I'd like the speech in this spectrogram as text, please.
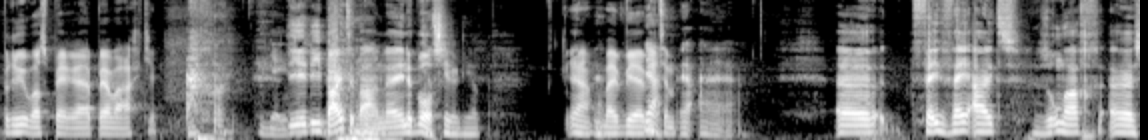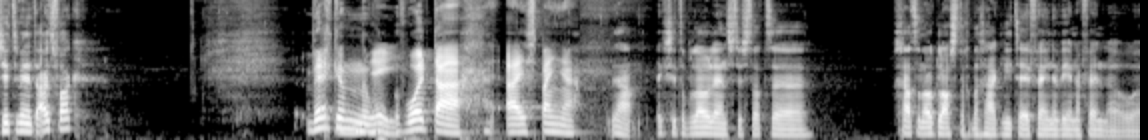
per uur was per, eh, per wagentje. Jezus. Die, die buitenbaan eh, in het Dat bos. schiet ook niet op. Ja, Ja. bij uh, Ja. Wietem. Ja, ja, ja. Eh, VVV uit, zondag. eh, zitten we in het uitvak? Werken, Nee. Vuelta a España. Ja, ik zit op Lowlands, dus dat eh, gaat dan ook lastig. Dan ga ik niet even heen en weer naar Venlo. eh.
